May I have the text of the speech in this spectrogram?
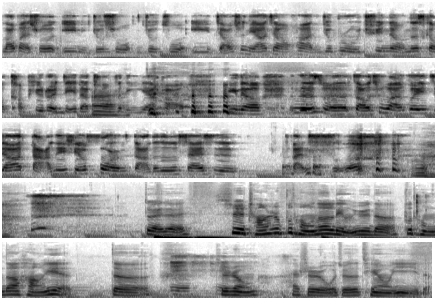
老板说一你就说你就做一。假如说你要这样的话，你就不如去那种那个 computer data 哎 company 也好，你 know 那什么早出晚归，你只要打那些 form 打的都实在是烦死了。对对，去尝试不同的领域的不同的行业的嗯，这种，还是我觉得挺有意义的。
